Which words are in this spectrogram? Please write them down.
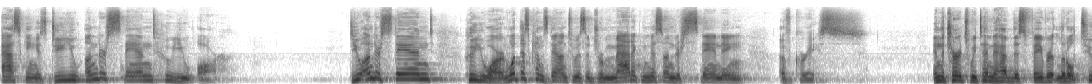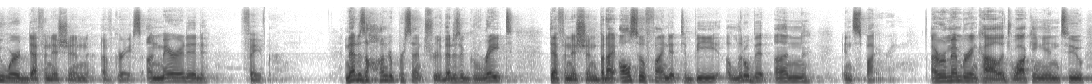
asking is do you understand who you are? Do you understand who you are? And what this comes down to is a dramatic misunderstanding of grace. In the church, we tend to have this favorite little two word definition of grace unmerited favor. And that is 100% true. That is a great definition, but I also find it to be a little bit uninspiring. I remember in college walking into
